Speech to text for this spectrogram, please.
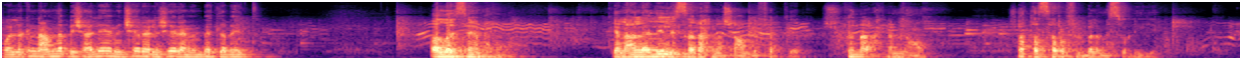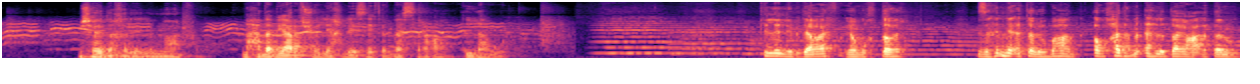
ولا كنا عم نبش عليه من شارع لشارع من بيت لبيت. الله يسامحه. كان على القليل صرحنا شو عم بفكر. شو كنا رح نمنعه؟ شو هالتصرف اللي بلا مسؤولية؟ مش هيدا خليل اللي بنعرفه. ما حدا بيعرف شو اللي خليه يسافر بهالسرعة إلا هو. كل اللي بدي أعرفه يا مختار إذا هن قتلوا بعض أو حدا من أهل الضيعة قتلهم.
